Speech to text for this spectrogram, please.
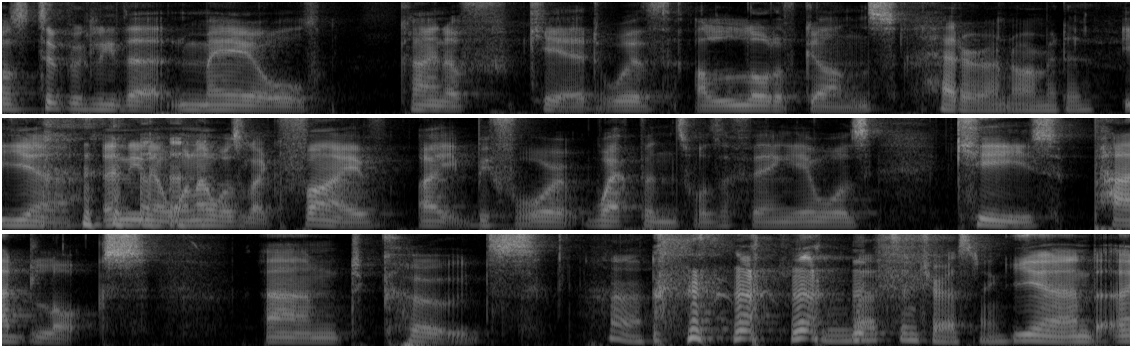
was typically that male kind of kid with a lot of guns Heteronormative. yeah and you know when i was like five i before weapons was a thing it was keys padlocks and codes Huh. That's interesting. yeah, and I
